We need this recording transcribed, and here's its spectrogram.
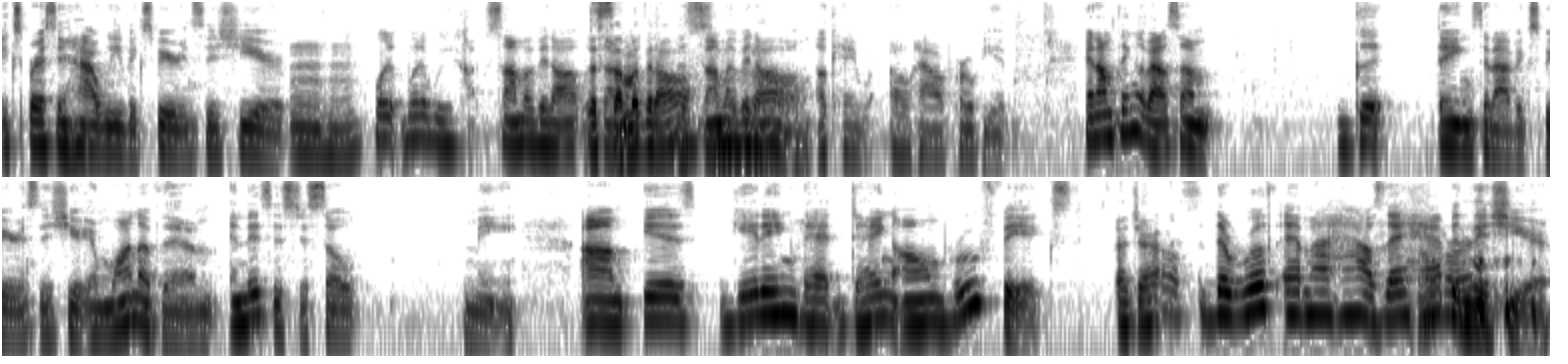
expressing how we've experienced this year. Mm-hmm. What what do we some of it all? The sum of it all. The sum of it all. Okay. Oh, how appropriate. And I'm thinking about sum good things that I've experienced this year, and one of them, and this is just so me, um, is getting that dang on roof fixed. At your house? The roof at my house that happened this year.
